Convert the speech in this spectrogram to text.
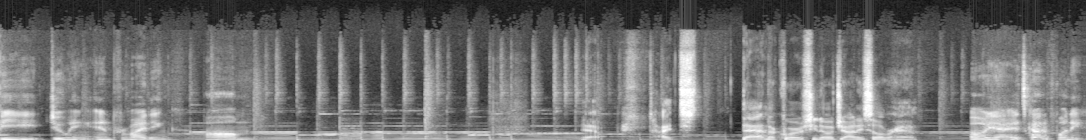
be- doing and providing. Um, yeah i just that and of course you know johnny silverhand Oh yeah, it's kind of funny.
